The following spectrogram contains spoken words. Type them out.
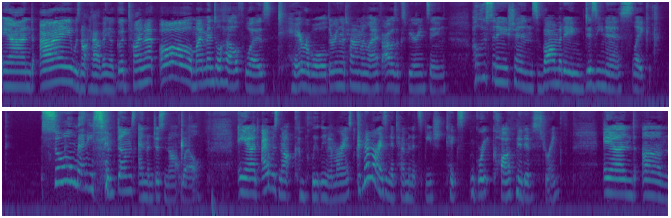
and I was not having a good time at all. My mental health was terrible during the time of my life. I was experiencing hallucinations, vomiting, dizziness, like so many symptoms, and I'm just not well. And I was not completely memorized because memorizing a 10 minute speech takes great cognitive strength. And um,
